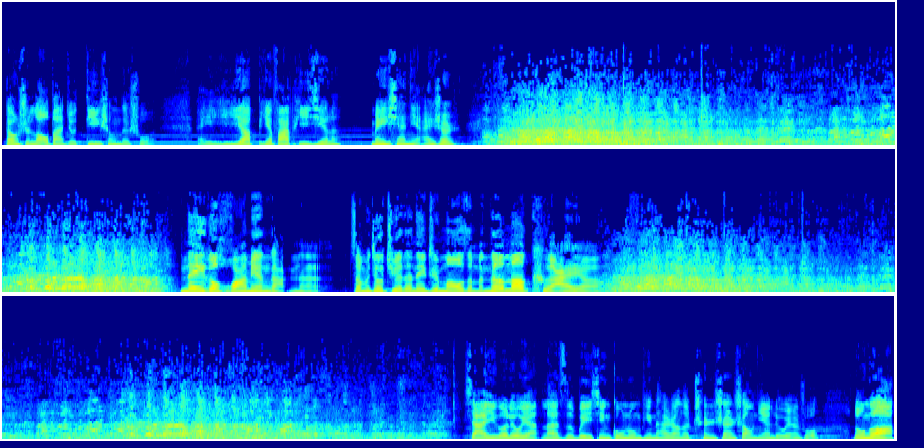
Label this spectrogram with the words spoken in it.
当时老板就低声的说：“哎呀，别发脾气了，没嫌你碍事儿。”那个画面感呢？怎么就觉得那只猫怎么那么可爱呀？下一个留言来自微信公众平台上的衬衫少年留言说：“龙哥，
